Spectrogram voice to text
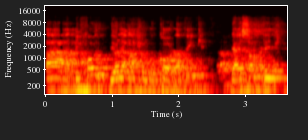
uh, before the other action occurred, I think there is something.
